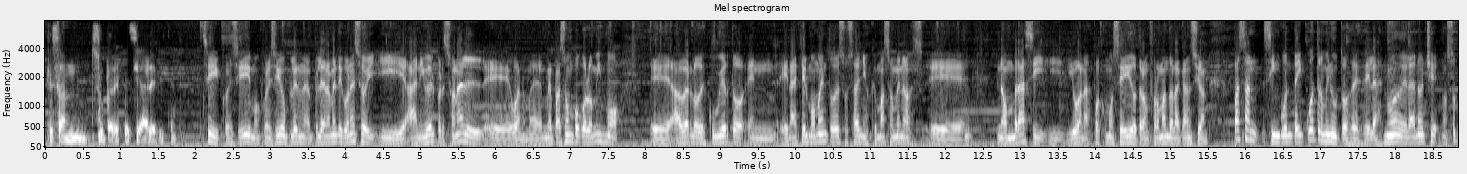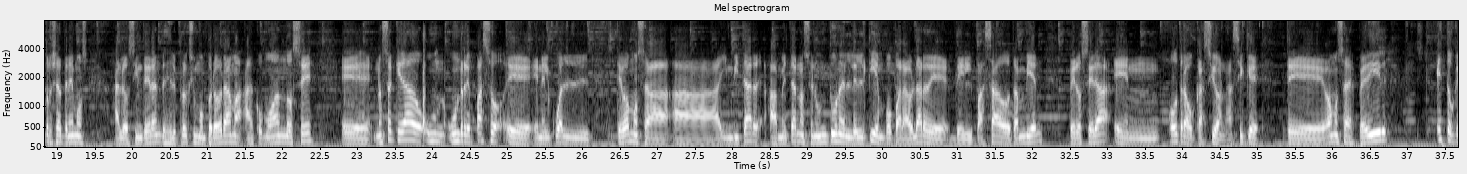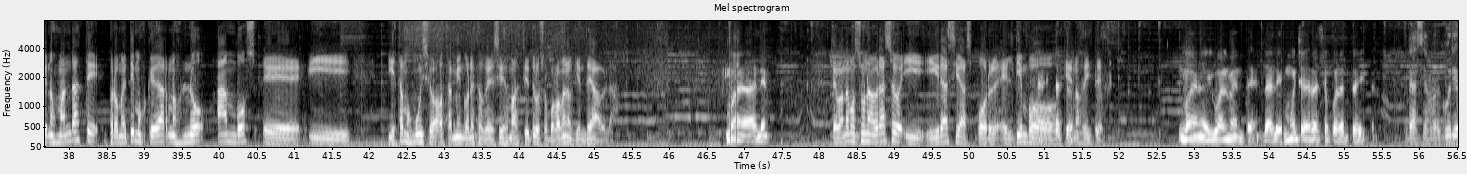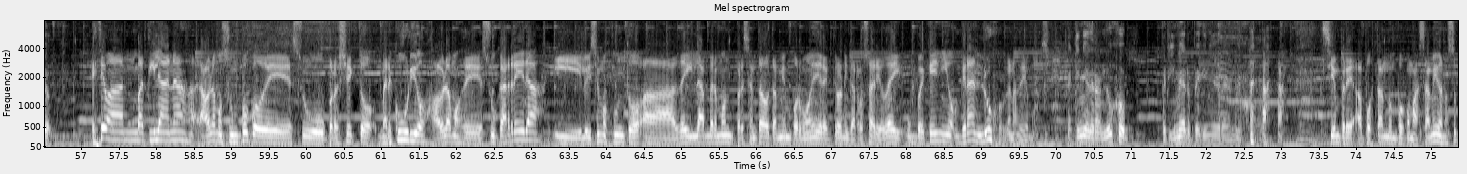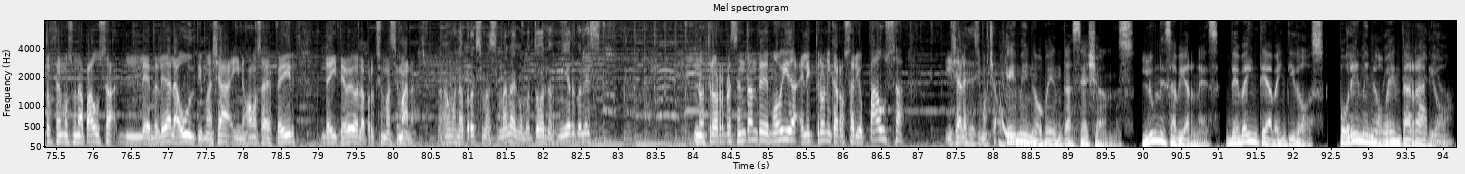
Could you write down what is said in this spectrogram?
que son súper especiales, ¿viste? Sí, coincidimos, coincidimos plen- plenamente con eso y, y a nivel personal, eh, bueno, me, me pasó un poco lo mismo eh, haberlo descubierto en, en aquel momento de esos años que más o menos eh, nombrás y, y- bueno, después cómo se ha ido transformando la canción. Pasan 54 minutos desde las 9 de la noche, nosotros ya tenemos a los integrantes del próximo programa acomodándose. Eh, nos ha quedado un, un repaso eh, en el cual te vamos a, invitar a meternos en un túnel del tiempo para hablar de- del pasado también, pero será en otra ocasión. Así que te vamos a despedir. Esto que nos mandaste, prometemos quedarnos no ambos eh, y, y estamos muy cebados también con esto que decís de Max Chietruso, por lo menos quien te habla. Bueno, dale. Te mandamos un abrazo y, y gracias por el tiempo que nos diste. Bueno, igualmente, dale. Muchas gracias por la entrevista. Gracias, Mercurio. Esteban Batilana, hablamos un poco de su proyecto Mercurio, hablamos de su carrera y lo hicimos junto a Day Lambermont, presentado también por Movida Electrónica Rosario. Day, un pequeño gran lujo que nos dimos. Pequeño gran lujo, primer pequeño gran lujo. Siempre apostando un poco más. Amigos, nosotros tenemos una pausa, en realidad la última ya, y nos vamos a despedir. Day, te veo la próxima semana. Nos vemos la próxima semana, como todos los miércoles. Nuestro representante de Movida Electrónica Rosario, pausa y ya les decimos chao. M90 Sessions, lunes a viernes, de 20 a 22, por M90 Radio.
